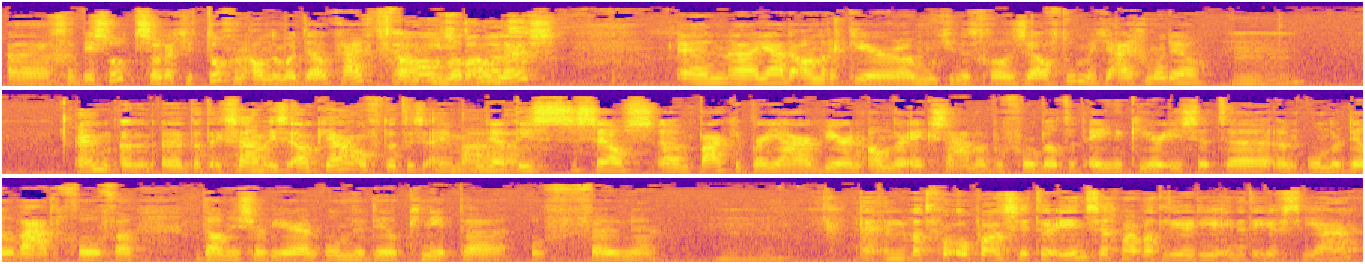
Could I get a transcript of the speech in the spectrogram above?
eh, gewisseld, zodat je toch een ander model krijgt van Oh, iemand spannend. anders. En ja, de andere keer moet je het gewoon zelf doen met je eigen model. En eh, eh, dat examen is elk jaar of dat is eenmalig? Dat is zelfs een paar keer per jaar weer een ander examen. Bijvoorbeeld het ene keer is het eh, een onderdeel watergolven. Dan is er weer een onderdeel knippen of feunen. En, en wat voor opbouw zit erin? Zeg maar, wat leerde je in het eerste jaar?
